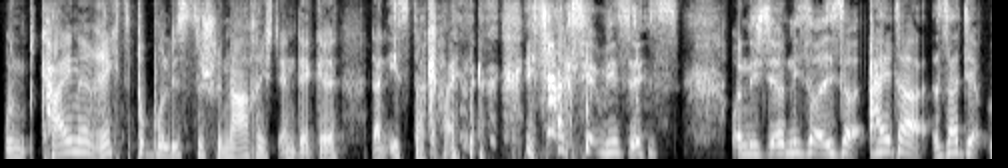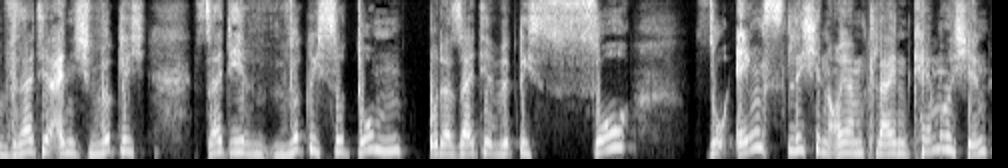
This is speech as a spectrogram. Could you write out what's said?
und keine rechtspopulistische Nachricht entdecke, dann ist da keine. Ich sag's dir, wie es ist. Und ich, und ich so, ich so, Alter, seid ihr, seid ihr eigentlich wirklich, seid ihr wirklich so dumm oder seid ihr wirklich so so ängstlich in eurem kleinen Kämmerchen,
